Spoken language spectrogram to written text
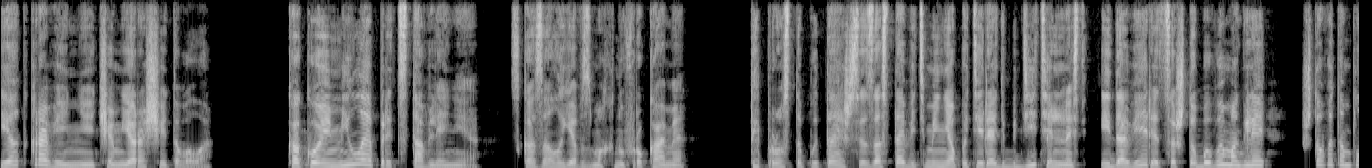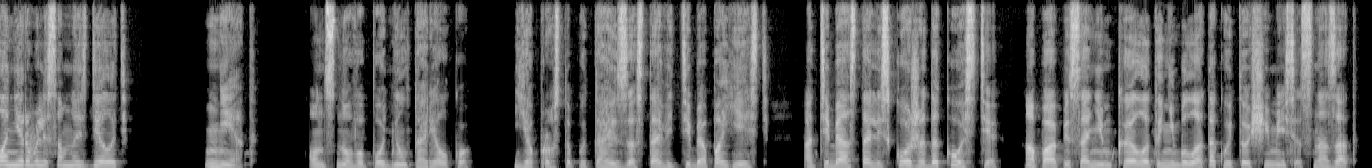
и откровеннее, чем я рассчитывала. «Какое милое представление», — сказала я, взмахнув руками. «Ты просто пытаешься заставить меня потерять бдительность и довериться, чтобы вы могли... Что вы там планировали со мной сделать?» «Нет». Он снова поднял тарелку. «Я просто пытаюсь заставить тебя поесть. От тебя остались кожа до кости, а по описаниям Кэлла ты не была такой тощей месяц назад.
